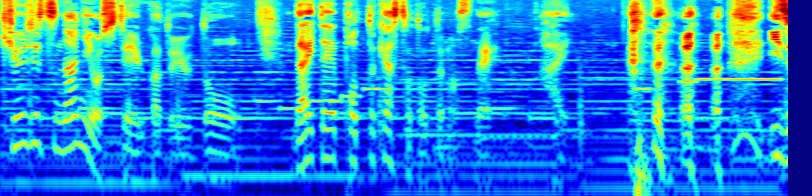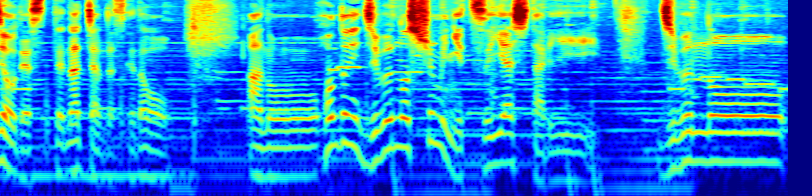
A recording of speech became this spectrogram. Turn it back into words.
休日何をしているかというと大体ポッドキャスト撮ってますね。はい。以上ですってなっちゃうんですけどあの本当に自分の趣味に費やしたり自分の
